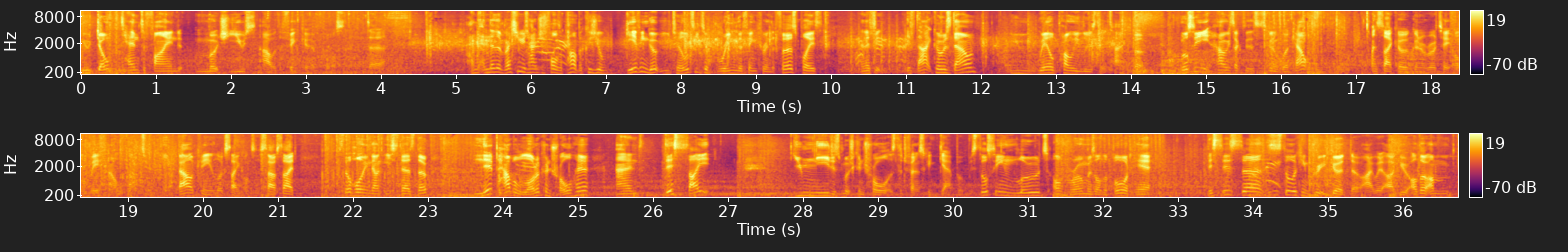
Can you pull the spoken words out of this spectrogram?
you don't tend to find much use out of the Finka, of course. And, uh, and, and then the rest of your attack just falls apart because you're giving up utility to bring the Finka in the first place, and if it if that goes down, you will probably lose the attack. But we'll see how exactly this is going to work out. And Psycho going to rotate all the way out onto the balcony, it looks like, onto the south side. Still holding down east stairs, though. Nip have a lot of control here, and this site, you need as much control as the defenders can get, but we're still seeing loads of roamers on the board here. This is uh, this is still looking pretty good, though, I would argue, although I'm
